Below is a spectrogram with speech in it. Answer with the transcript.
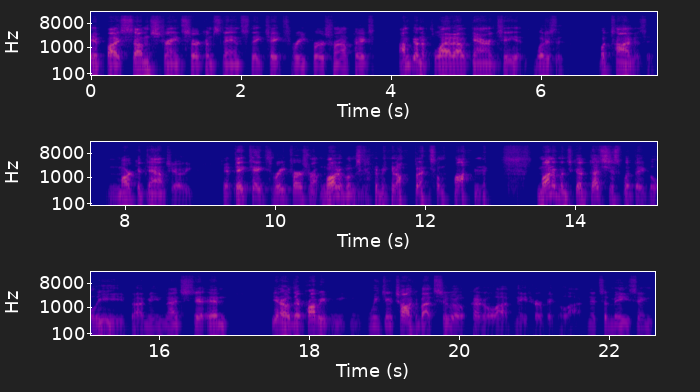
If by some strange circumstance they take three first round picks, I'm going to flat out guarantee it. What is it? What time is it? Mark it down, Jody. If they take three first round, one of them's going to be an offensive lineman. One of them's good. That's just what they believe. I mean, that's and you know they're probably. We, do talk about Sua Opeta a lot, Nate Herbig a lot, and it's amazing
